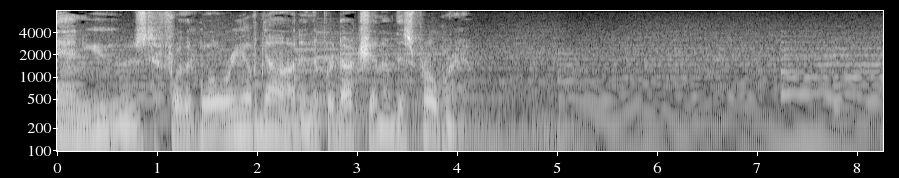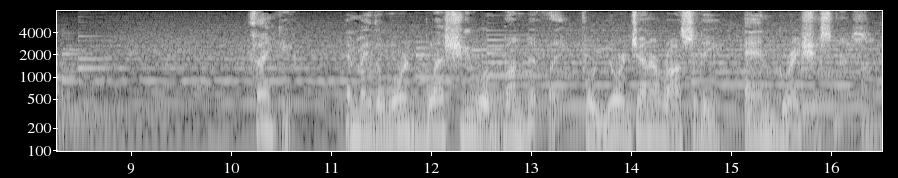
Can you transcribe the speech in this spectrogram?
and used for the glory of God in the production of this program. Thank you, and may the Lord bless you abundantly for your generosity and graciousness.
